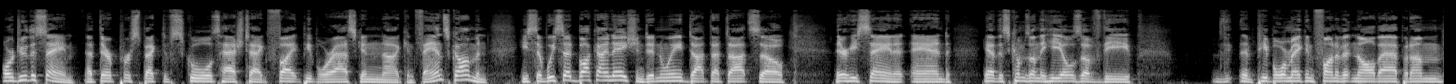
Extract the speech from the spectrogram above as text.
or do the same at their prospective schools. Hashtag fight. People were asking, uh, can fans come? And he said, we said Buckeye Nation, didn't we? Dot dot dot. So there he's saying it, and yeah, this comes on the heels of the people were making fun of it and all that, but I'm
